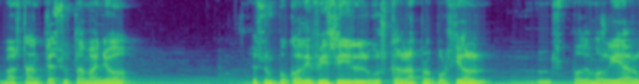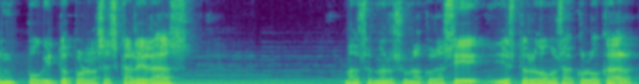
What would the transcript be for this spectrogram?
bastante su tamaño. Es un poco difícil buscar la proporción, podemos guiar un poquito por las escaleras, más o menos una cosa así, y esto lo vamos a colocar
